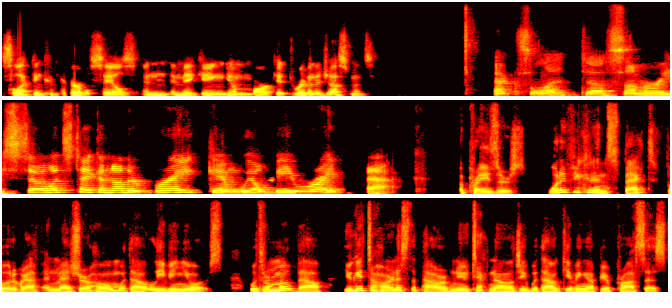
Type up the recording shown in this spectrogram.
selecting comparable sales and, and making you know, market driven adjustments. Excellent uh, summary. So let's take another break and we'll be right back. Appraisers, what if you can inspect, photograph, and measure a home without leaving yours? With Remote Val, you get to harness the power of new technology without giving up your process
